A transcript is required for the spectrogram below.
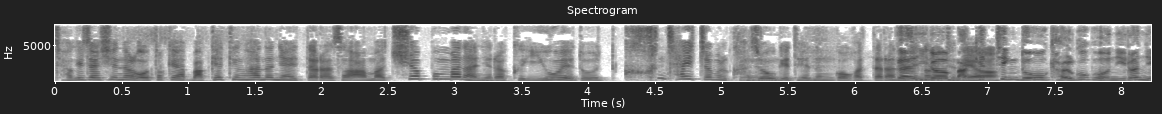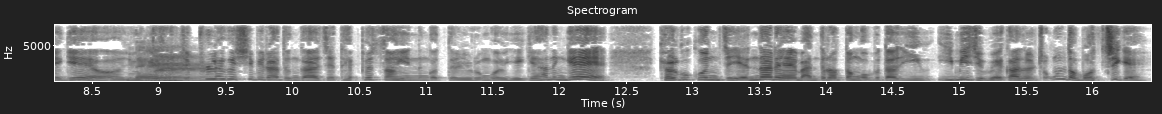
자기 자신을 어떻게 마케팅 하느냐에 따라서 아마 취업뿐만 아니라 그 이후에도 큰 차이점을 가져오게 되는 것 같다라는 그러니까 이런 생각이 드네요. 마케팅도 결국은 이런 얘기예요. 네. 여기서 네. 이제 플래그십이라든가 이제 대표성 이 있는 것들 이런 걸 얘기하는 게 결국은 이제 옛날에 만들었던 것보다 이 이미지 외관을 조금 더 멋지게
